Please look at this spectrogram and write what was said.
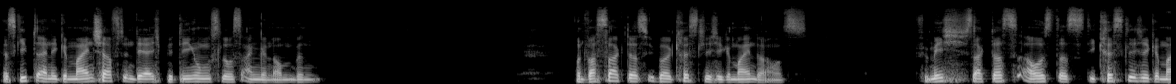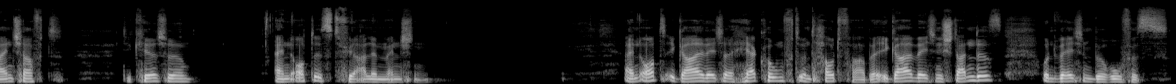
es gibt eine Gemeinschaft, in der ich bedingungslos angenommen bin? Und was sagt das über christliche Gemeinde aus? Für mich sagt das aus, dass die christliche Gemeinschaft, die Kirche, ein Ort ist für alle Menschen. Ein Ort, egal welcher Herkunft und Hautfarbe, egal welchen Standes und welchen Berufes,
